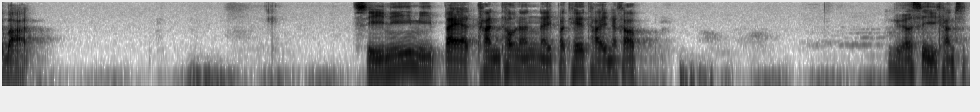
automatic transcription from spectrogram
23,500 บาท สีนี้มี 8 คันเท่านั้นในประเทศไทยนะครับ เหลือ 4 คันสุด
